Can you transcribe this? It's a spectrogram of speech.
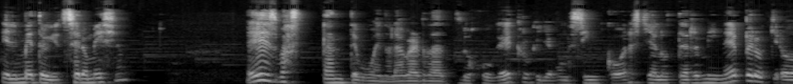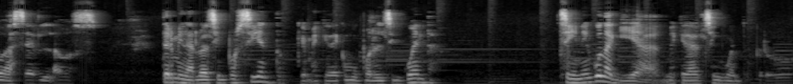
El Metroid Zero Mission. Es bastante bueno, la verdad. Lo jugué, creo que llevo unas 5 horas. Ya lo terminé, pero quiero hacerlos. Terminarlo al 100%, que me quedé como por el 50%. Sin ninguna guía, me quedé al 50%, pero.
